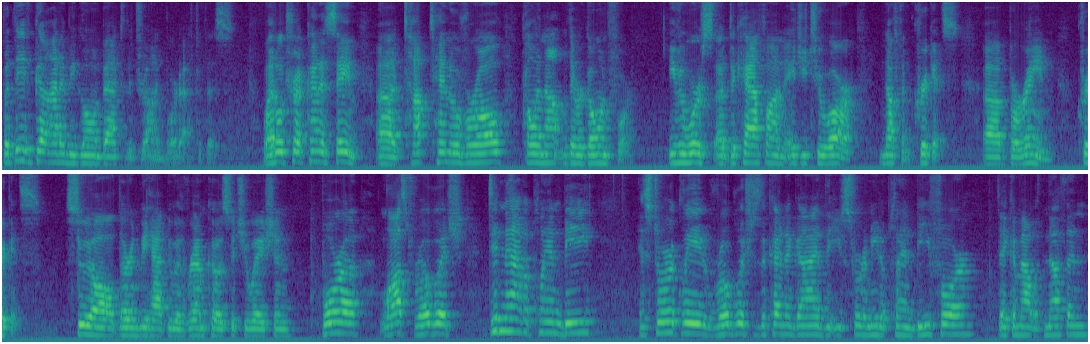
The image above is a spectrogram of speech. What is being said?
but they've got to be going back to the drawing board after this. Lidl Trek, kind of same. Uh, top 10 overall, probably not what they were going for. Even worse, uh, Decathlon AG2R, nothing, crickets. Uh, Bahrain, crickets. Soudal, they're going to be happy with Remco's situation. Bora lost Roglic, didn't have a plan B. Historically, Roglic is the kind of guy that you sort of need a plan B for. They come out with nothing.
